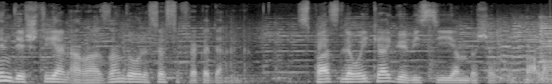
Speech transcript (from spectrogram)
هندێ شتیان ئەڕازاندەوە لەسەر سفرەکە دانا. سپاس لەوەی کە گوێبیستی ئەم بەشە بوون ماڵاوە.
